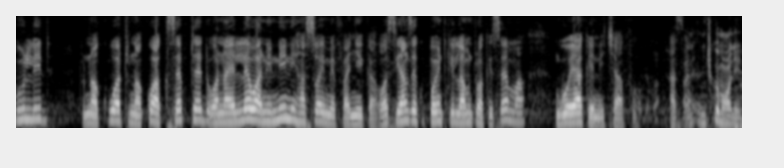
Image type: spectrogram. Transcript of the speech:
bullied, tunakuwa tunakuwa accepted, wanaelewa ni nini haswa imefanyika, wasianze kupoint kila mtu akisema nguo yake ni chafu. Asante. Nichukue maoni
